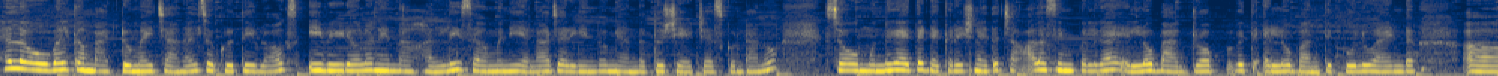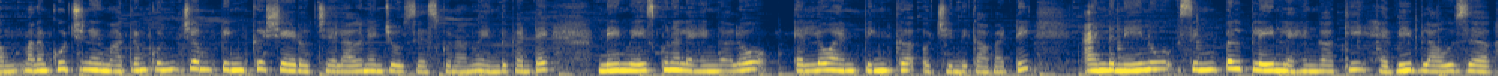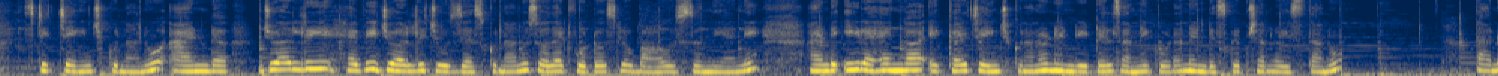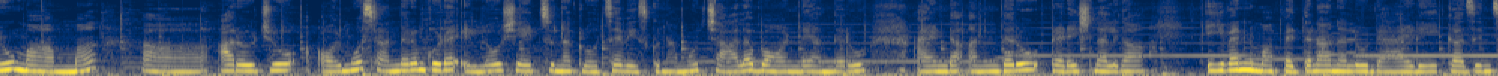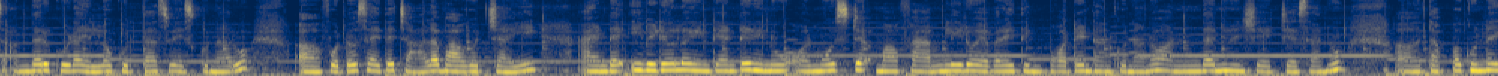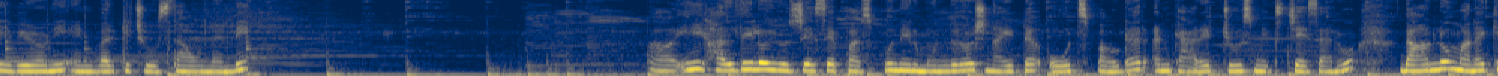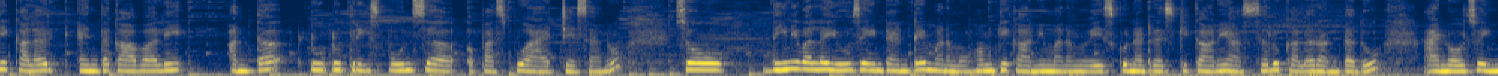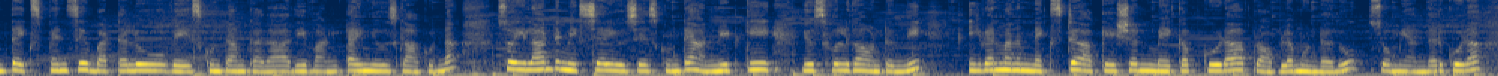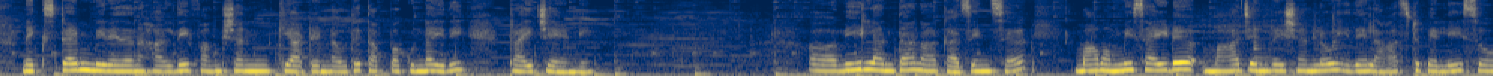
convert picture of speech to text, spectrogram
Hello welcome back to my channel Sukriti vlogs ఈ వీడియోలో నేను నా హల్దీ సెరమనీ ఎలా జరిగిందో మీ అందరితో షేర్ చేసుకుంటాను. సో ముందుగా అయితే డెకరేషన్ అయితే చాలా సింపుల్గా yellow backdrop with yellow బంతిపూలు అండ్ మనం కూర్చునేది మాత్రం కొంచెం పింక్ షేడ్ వచ్చేలాగా నేను చూస్ చేసుకున్నాను. ఎందుకంటే నేను వేసుకున్న లెహెంగాలో ఎల్లో అండ్ పింక్ వచ్చింది కాబట్టి. అండ్ నేను సింపుల్ ప్లెయిన్ లెహెంగాకి హెవీ బ్లౌజ్ స్టిచ్ చేయించుకున్నాను. And jewellery heavy jewellery choose చేసుకున్నాను సో దట్ ఫొటోస్లో బాగా వస్తుంది అని. అండ్ ఈ లెహెంగా ఎక్కడ చేయించుకున్నానో నేను డీటెయిల్స్ అన్నీ కూడా నేను డిస్క్రిప్షన్లో ఇస్తాను. తను మా అమ్మ ఆ, రోజు ఆల్మోస్ట్ అందరం కూడా ఎల్లో షేడ్స్ ఉన్న క్లోత్సే వేసుకున్నాము. చాలా బాగుండే అందరూ. అండ్ అందరూ ట్రెడిషనల్గా ఈవెన్ మా పెద్దనాన్నలు డాడీ కజిన్స్ అందరూ కూడా ఎల్లో కుర్తాస్ వేసుకున్నారు. ఫొటోస్ అయితే చాలా బాగా వచ్చాయి అండ్ ఈ వీడియోలో ఏంటి అంటే నేను ఆల్మోస్ట్ మా ఫ్యామిలీలో ఎవరైతే ఇంపార్టెంట్ అనుకున్నానో అందరినీ నేను షేర్ చేశాను. తప్పకుండా ఈ వీడియోని ఎండ్ వరకు చూస్తూ ఉండండి. ఈ హల్దీలో యూజ్ చేసే పసుపు నేను ముందు రోజు night oats powder and carrot juice mix చేశాను. దానిలో మనకి కలర్ ఎంత కావాలి అంత టూ టు త్రీ స్పూన్స్ పసుపు యాడ్ చేశాను. సో దీనివల్ల యూజ్ ఏంటంటే మన మొహంకి కానీ మనం వేసుకున్న డ్రెస్కి కానీ అస్సలు కలర్ అంటదు. అండ్ ఆల్సో ఇంత ఎక్స్పెన్సివ్ బట్టలు వేసుకుంటాం కదా అది వన్ టైం యూజ్ కాకుండా. సో ఇలాంటి మిక్స్చర్ యూజ్ చేసుకుంటే అన్నిటికీ యూస్ఫుల్గా ఉంటుంది. ఈవెన్ మనం నెక్స్ట్ అకేషన్ మేకప్ కూడా ప్రాబ్లం ఉండదు. సో మీ అందరు కూడా నెక్స్ట్ టైం మీరు ఏదైనా హల్దీ ఫంక్షన్కి అటెండ్ అవుతే తప్పకుండా ఇది ట్రై చేయండి. వీళ్ళంతా నా కజిన్స్ మా మమ్మీ సైడ్ మా జనరేషన్లో ఇదే లాస్ట్ పెళ్ళి. సో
